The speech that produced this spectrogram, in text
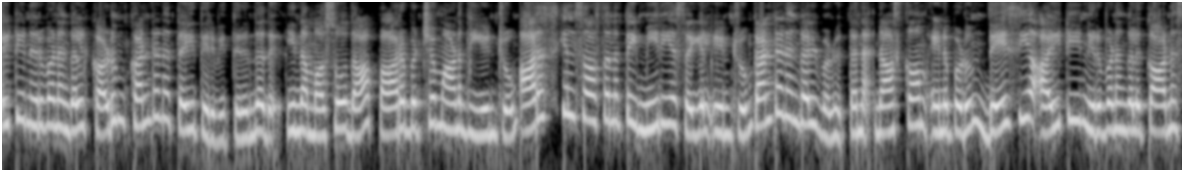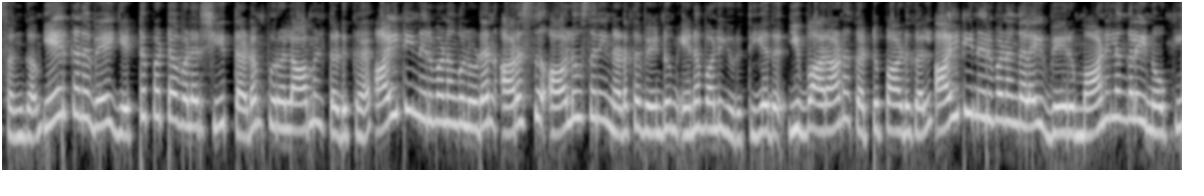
ஐடி நிறுவனங்கள் கடும் கண்டனத்தை தெரிவித்திருந்தது. இந்த மசோதா பாரபட்சமானது என்றும் அரசியல் சாசனத்தை மீறிய செயல் என்றும் கண்டனங்கள் வலுத்தன நாஸ்காம் எனப்படும் தேசிய ஐடி நிறுவனங்களுக்கான சங்கம் ஏற்கனவே எட்டப்பட்ட வளர்ச்சி தடம் புரளாமல் தடுக்க ஐடி நிறுவனங்களுடன் அரசு ஆலோசனை நடத்த வேண்டும் என வலியுறுத்தியது. இவ்வாறான கட்டுப்பாடுகள் ஐடி நிறுவனங்களை வேறு மாநிலங்களை நோக்கி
